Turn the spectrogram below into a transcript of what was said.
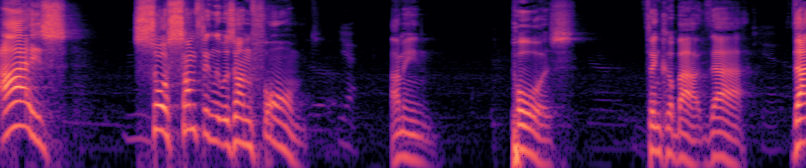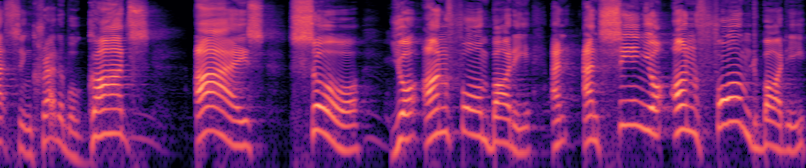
eyes saw something that was unformed. I mean, Pause. Think about that. That's incredible. God's eyes saw your unformed body, and, and seeing your unformed body,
